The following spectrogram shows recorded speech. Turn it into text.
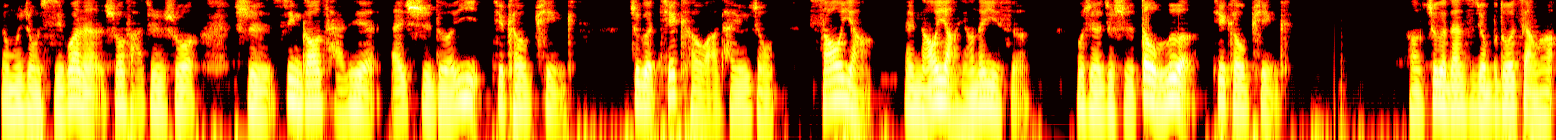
我们一种习惯的说法，就是说是兴高采烈，哎，是得意。tickle pink，这个 tickle 啊，它有一种瘙痒、哎挠痒痒的意思。或者就是逗乐，tickle pink。好，这个单词就不多讲了。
